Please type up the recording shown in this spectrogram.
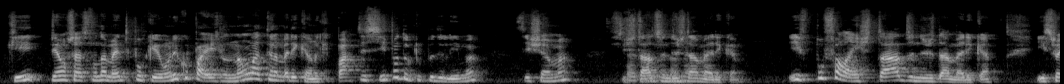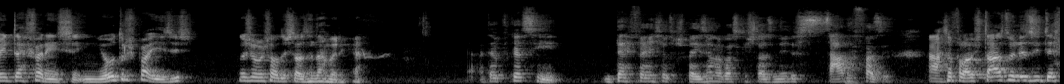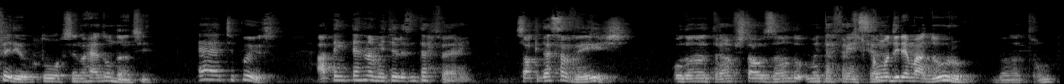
Que tem um certo fundamento, porque o único país não latino-americano que participa do Grupo de Lima se chama Estados, Unidos da América. E por falar em Estados Unidos da América, isso é interferência em outros países, nós vamos falar dos Estados Unidos da América. Até porque, assim, interferência em outros países é um negócio que os Estados Unidos sabem fazer. Ah, só falar, os Estados Unidos interferiu, tô sendo redundante. É, tipo isso. Até internamente eles interferem. Só que dessa vez, o Donald Trump está usando uma interferência... Como diria Maduro, Donald Trump?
